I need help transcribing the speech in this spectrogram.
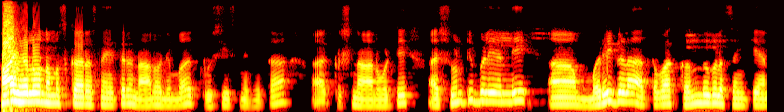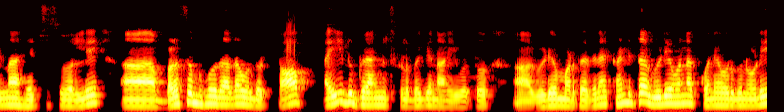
ಹಾಯ್ ಹಲೋ ನಮಸ್ಕಾರ ಸ್ನೇಹಿತರೆ. ನಾನು ನಿಮ್ಮ ಕೃಷಿ ಸ್ನೇಹಿತ ಕೃಷ್ಣ ಆನವಟ್ಟಿ. ಶುಂಠಿ ಬೆಳೆಯಲ್ಲಿ ಮರಿಗಳ ಅಥವಾ ಕಂದುಗಳ ಸಂಖ್ಯೆಯನ್ನ ಹೆಚ್ಚಿಸುವಲ್ಲಿ ಬಳಸಬಹುದಾದ ಒಂದು ಟಾಪ್ ಐದು ಗ್ರಾನ್ಯೂಲ್ಸ್ಗಳ ಬಗ್ಗೆ ನಾನು ಇವತ್ತು ವಿಡಿಯೋ ಮಾಡ್ತಾ ಇದ್ದೇನೆ. ಖಂಡಿತ ವಿಡಿಯೋವನ್ನ ಕೊನೆವರೆಗೂ ನೋಡಿ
